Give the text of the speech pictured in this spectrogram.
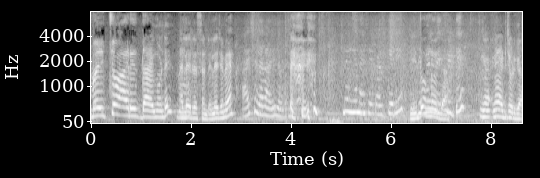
വെളിച്ചം ആ ഒരു ഇതായത് കൊണ്ട് നല്ല രസമുണ്ട് അല്ലേ ചുമേ ഇതൊന്നുമില്ല ഇങ്ങനെ അടിച്ചു കൊടുക്കുക.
